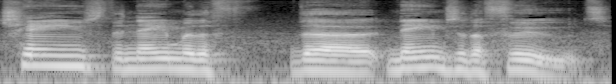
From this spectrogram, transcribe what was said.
change the name of the the names of the foods.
